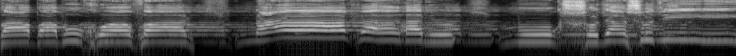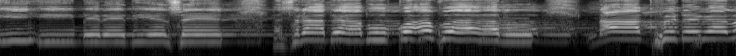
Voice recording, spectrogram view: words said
বা বাবু খোয়াফার নাকার মুখ সোজাসুজি মেরে দিয়েছে। হজরত আবু খোয়াফার নাক ফেটে গেল,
